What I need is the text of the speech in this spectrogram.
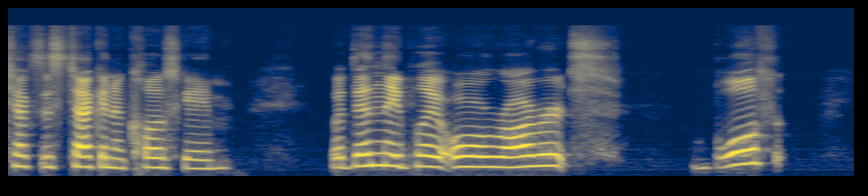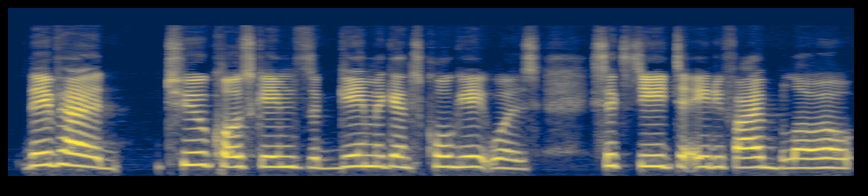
Texas Tech in a close game, but then they play Oral Roberts. Both they've had two close games. The game against Colgate was 68 to 85 blowout.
